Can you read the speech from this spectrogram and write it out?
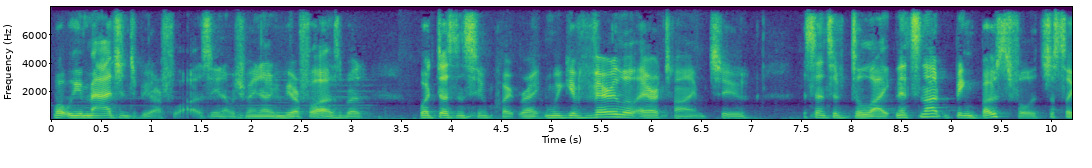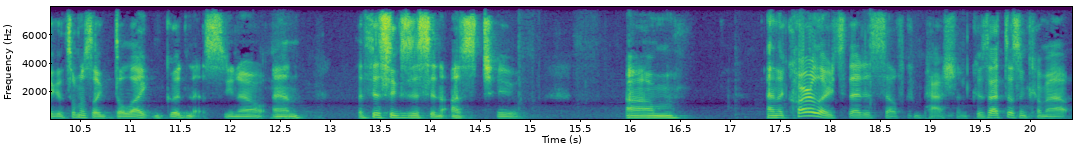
what we imagine to be our flaws, you know, which may not even be our flaws, but what doesn't seem quite right. And we give very little airtime to a sense of delight. And it's not being boastful, it's just like, it's almost like delight and goodness, you know, and that this exists in us too. Um, and the corollary to that is self compassion, because that doesn't come out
